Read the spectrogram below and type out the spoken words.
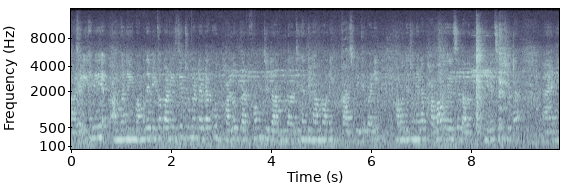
আর এখানে মানে আমাদের মেকআপ আর্টিস্টদের জন্য এটা একটা খুব ভালো প্ল্যাটফর্ম যেটা আমরা, যেখান থেকে আমরা অনেক কাজ পেতে পারি। আমাদের জন্য এটা ভাবা হয়েছে, দাদা ভেবেছেন সেটা। অ্যান্ড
